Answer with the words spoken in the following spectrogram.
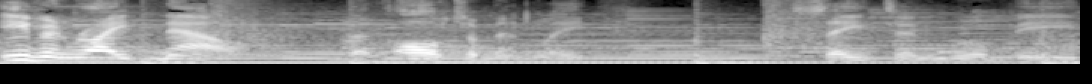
even right now. But ultimately, Satan will be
